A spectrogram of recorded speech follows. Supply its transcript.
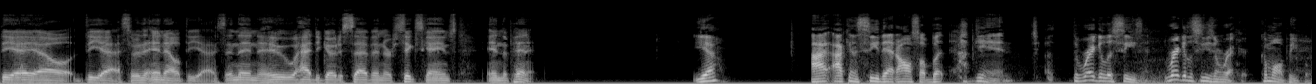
the ALDS or the NLDS and then who had to go to seven or six games in the pennant Yeah, I, I can see that also. But again, the regular season, regular season record. Come on, people.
